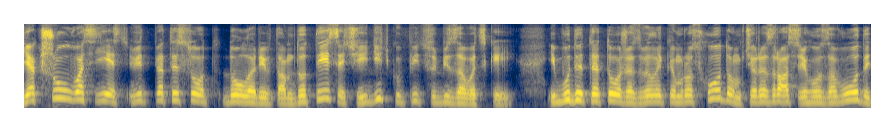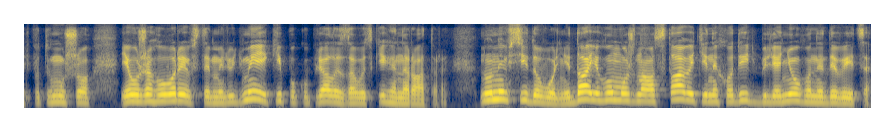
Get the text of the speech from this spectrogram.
Якщо у вас є від 500 доларів там, до 1000, йдіть купіть собі заводський. І будете теж з великим розходом через раз його заводить, тому що я вже говорив з тими людьми, які покупляли заводські генератори. Ну не всі довольні. Да, його можна оставити і не ходити біля нього, не дивитися.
